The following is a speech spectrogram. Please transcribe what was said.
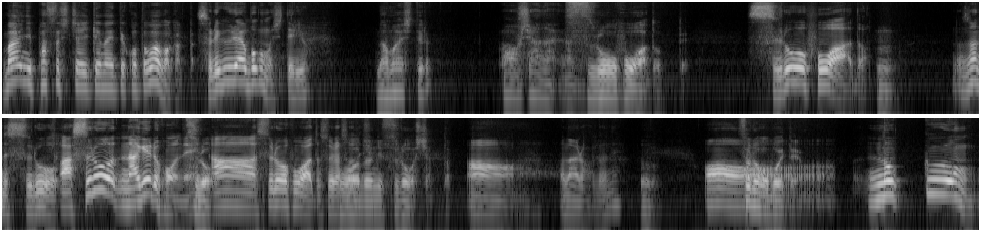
前にパスしちゃいけないってことは分かった。それぐらいは僕も知ってるよ。名前知ってる？あ知らない。何？スローフォワードって、スローフォワード。うん、なんでスロー？あスロー投げる方ね。スロー。ああスローフォワード。それフォワードにスローしちゃった、ああなるほどね。うん、ああそれ覚えたよノックオン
